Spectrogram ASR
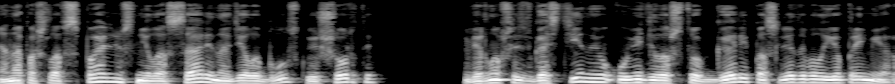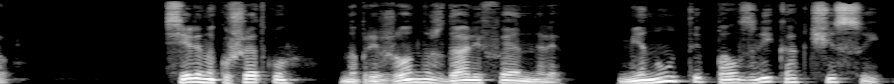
Она пошла в спальню, сняла сари, надела блузку и шорты. Вернувшись в гостиную, увидела, что Гэри последовал ее примеру. Сели на кушетку, напряженно ждали Феннеля. Минуты ползли, как часы.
